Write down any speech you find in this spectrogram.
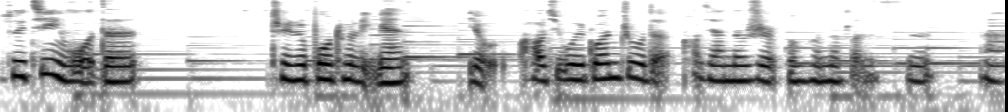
最近我的这个播客里面有好几位关注的，好像都是峰峰的粉丝啊。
